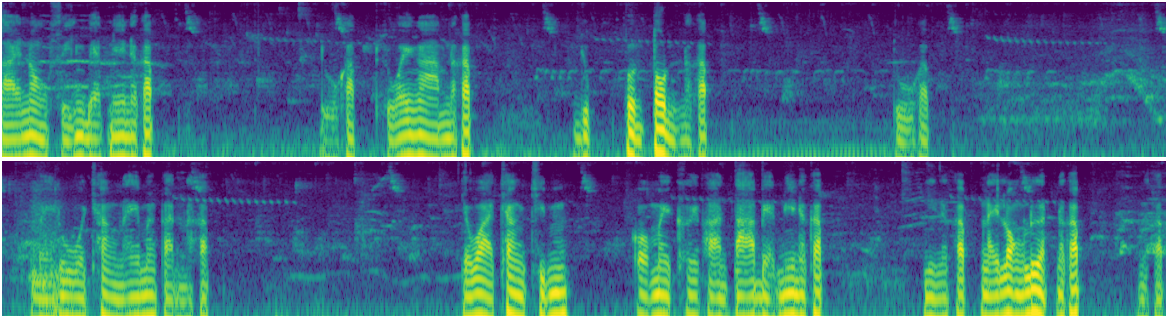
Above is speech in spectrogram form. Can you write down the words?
ลายน่องสิงแบบนี้นะครับ ดูครับสวยงามนะครับ ยุคต้นๆนะครับ ดูครับ ไม่รู้ว่าช่างไหนเหมือนกันนะครับ จะว่าช่างชิมก็ไม่เคยผ่านตาแบบนี้นะครับ นี่นะครับในร่องเลือดนะครับนะครับ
